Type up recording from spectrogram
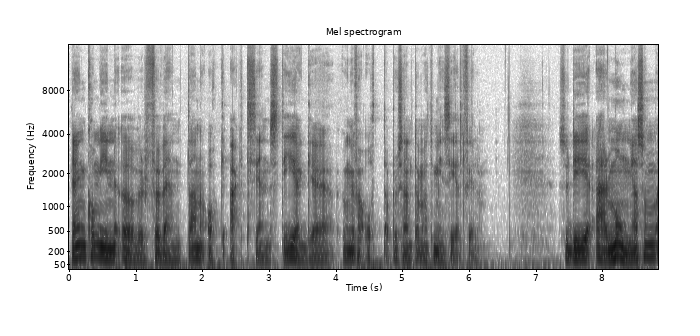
Den kom in över förväntan och aktien steg eh, ungefär 8% om jag inte minns helt fel. Så det är många som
